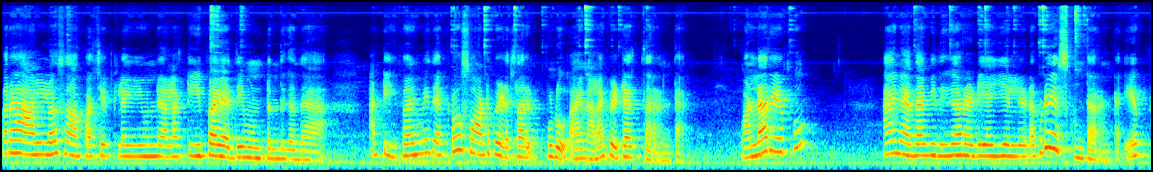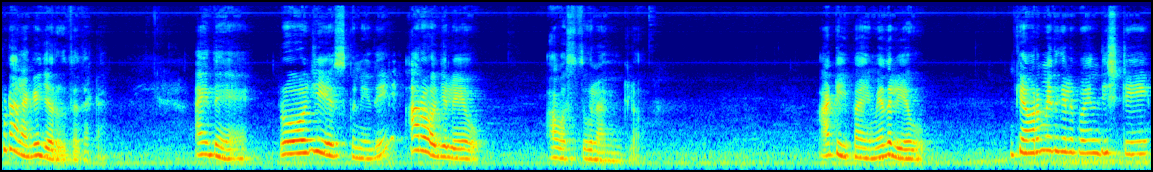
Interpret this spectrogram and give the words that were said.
మరి వాళ్ళలో సోఫా చెట్లు అవి ఉండి అలా టీపాయ్ అది ఉంటుంది కదా ఆ టీపాయ్ మీద ఎక్కడో సాటు పెడతారు ఇప్పుడు. ఆయన అలా పెట్టేస్తారంట. మళ్ళా రేపు ఆయన యథావిధిగా రెడీ అయ్యి వెళ్ళేటప్పుడు వేసుకుంటారంట. ఎప్పుడు అలాగే జరుగుతుందట. అయితే రోజు వేసుకునేది ఆ రోజు లేవు. ఆ వస్తువులు ఆ ఇంట్లో. ఆ టీపాయి మీద లేవు. ఇంకెవరి మీదకి వెళ్ళిపోయింది దిష్టి?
